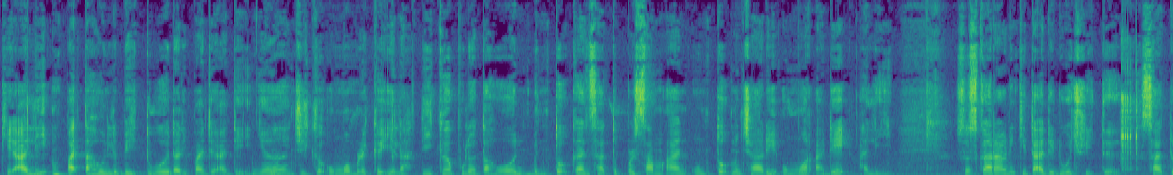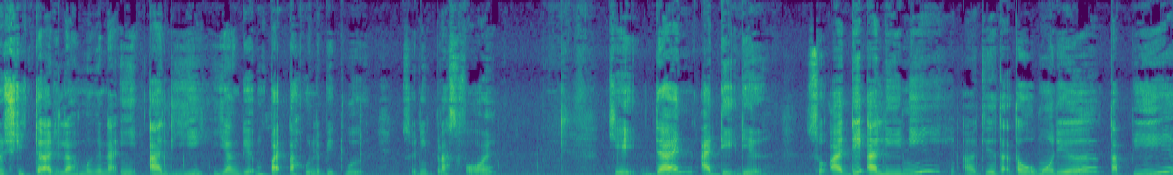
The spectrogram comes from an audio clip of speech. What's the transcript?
Okey, Ali 4 tahun lebih tua daripada adiknya. Jika umur mereka ialah 30 tahun, bentukkan satu persamaan untuk mencari umur adik Ali. So sekarang ni kita ada dua cerita. Satu cerita adalah mengenai Ali yang dia 4 tahun lebih tua. So ni plus 4 eh. Okay, dan adik dia. So adik Ali ni uh, kita tak tahu umur dia tapi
